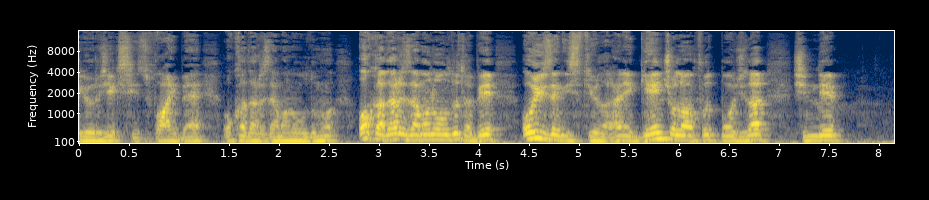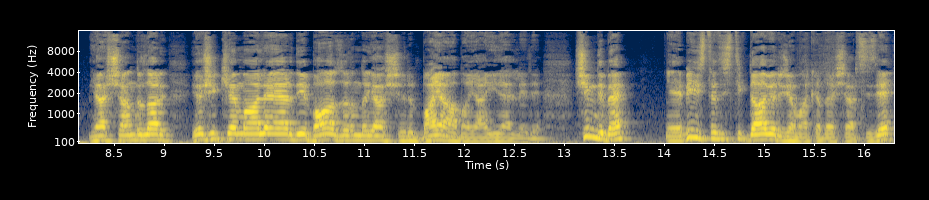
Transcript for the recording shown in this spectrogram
göreceksiniz. Vay be o kadar zaman oldu mu? O kadar zaman oldu tabi. O yüzden istiyorlar. Hani genç olan futbolcular şimdi yaşlandılar. Yaşı kemale erdi. Bazılarında yaşları baya baya ilerledi. Şimdi ben e, bir istatistik daha vereceğim arkadaşlar size.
